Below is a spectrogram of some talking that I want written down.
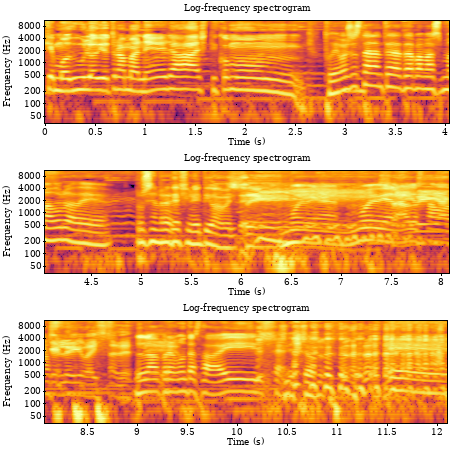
que modulo de otra manera, estoy como Podemos estar ante la etapa más madura de, Russian Red. Definitivamente. Sí. Muy bien, muy bien. ahí Sabía estamos. que lo ibais a decir. La pregunta estaba ahí, se ha hecho. eh,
